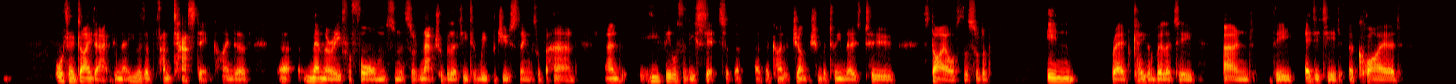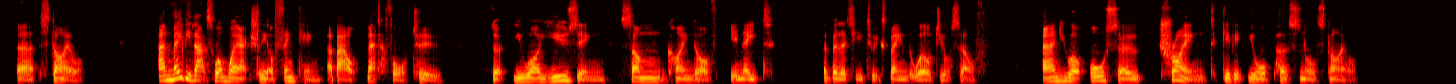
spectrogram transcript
autodidact in that he was a fantastic kind of uh, memory for forms and the sort of natural ability to reproduce things with the hand. And he feels that he sits at the at the kind of junction between those two styles, the sort of inbred capability and the edited, acquired uh, style. And maybe that's one way actually of thinking about metaphor too, that you are using some kind of innate ability to explain the world to yourself. And you are also trying to give it your personal style.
